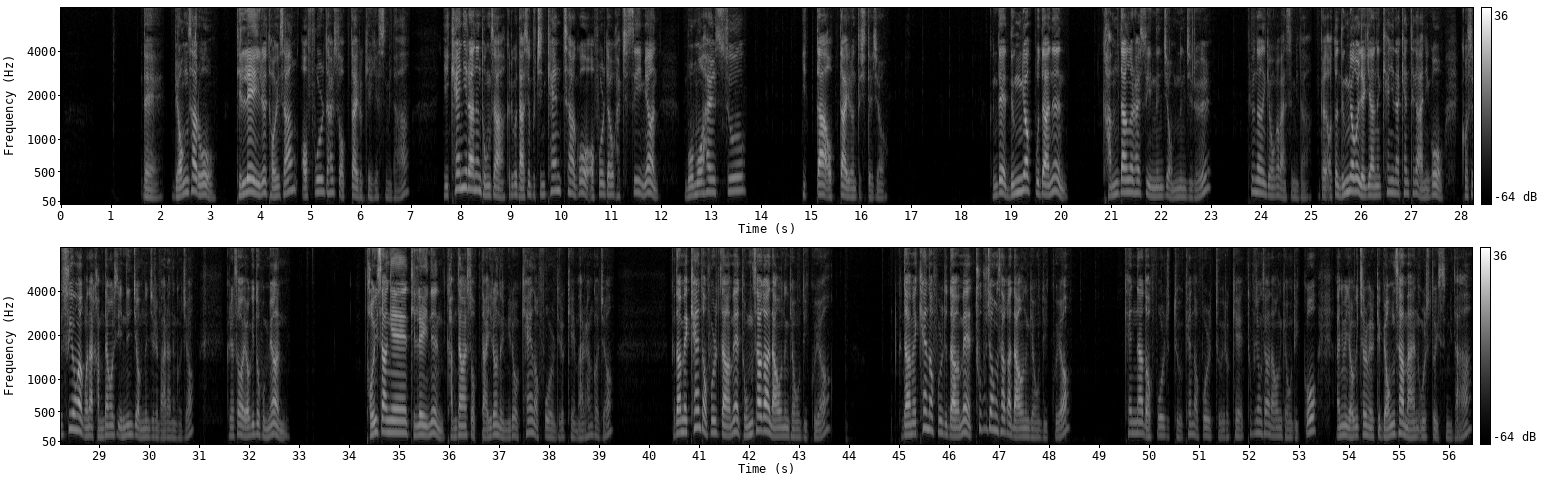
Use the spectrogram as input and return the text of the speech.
네, 명사로 딜레이를 더 이상 afford 할 수 없다 이렇게 얘기했습니다. 이 can이라는 동사 그리고 낫을 붙인 can't하고 afford하고 같이 쓰이면 뭐뭐 할 수 있다 없다 이런 뜻이 되죠. 근데 능력보다는 감당을 할 수 있는지 없는지를 표현하는 경우가 많습니다. 그러니까 어떤 능력을 얘기하는 can이나 can't가 아니고 그것을 수용하거나 감당할 수 있는지 없는지를 말하는 거죠. 그래서 여기도 보면 더 이상의 delay는 감당할 수 없다. 이런 의미로 can afford 이렇게 말을 한 거죠. 그 다음에 can't afford 다음에 동사가 나오는 경우도 있고요. 그 다음에 can afford 다음에 투부정사가 나오는 경우도 있고요. cannot afford to, can afford to 이렇게 투부정사가 나오는 경우도 있고 아니면 여기처럼 이렇게 명사만 올 수도 있습니다.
